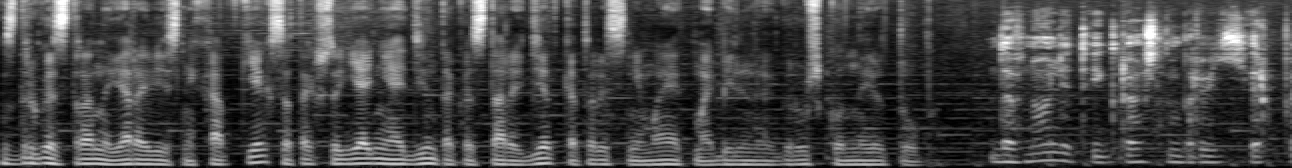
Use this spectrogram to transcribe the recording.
С другой стороны, я ровесник Хардкекса, так что я не один такой старый дед, который снимает мобильную игрушку на YouTube. Давно ли ты играешь на Барвихе РП?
